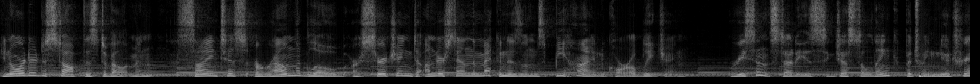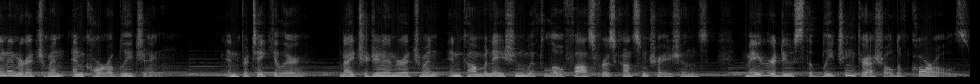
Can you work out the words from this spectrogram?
In order to stop this development, scientists around the globe are searching to understand the mechanisms behind coral bleaching. Recent studies suggest a link between nutrient enrichment and coral bleaching. In particular, Nitrogen enrichment in combination with low phosphorus concentrations may reduce the bleaching threshold of corals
